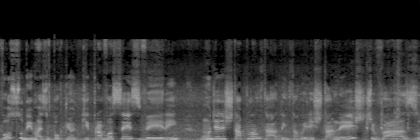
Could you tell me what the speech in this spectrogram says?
Vou subir mais um pouquinho aqui para vocês verem onde ele está plantado. Então, ele está neste vaso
